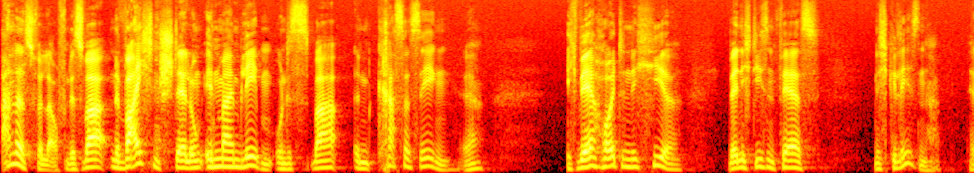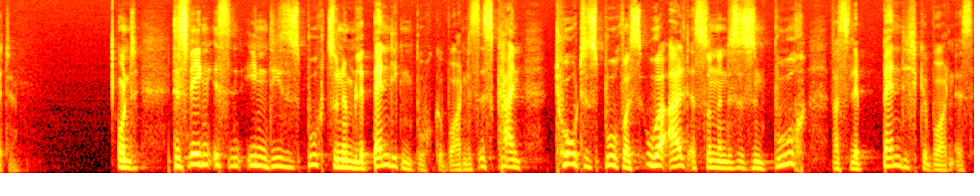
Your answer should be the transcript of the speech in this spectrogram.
anders verlaufen. Das war eine Weichenstellung in meinem Leben und es war ein krasser Segen. Ja. Ich wäre heute nicht hier, wenn ich diesen Vers nicht gelesen hab, hätte. Und deswegen ist in ihnen dieses Buch zu einem lebendigen Buch geworden. Es ist kein totes Buch, was uralt ist, sondern es ist ein Buch, was lebendig geworden ist,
